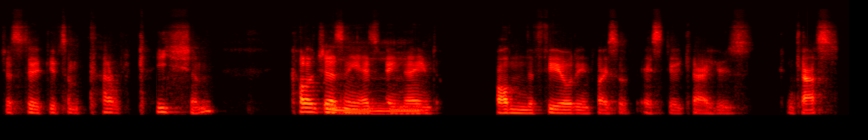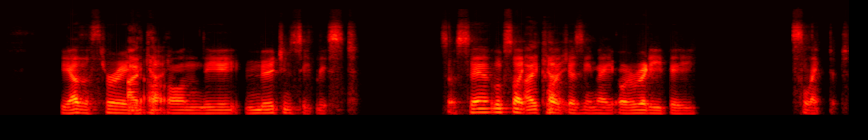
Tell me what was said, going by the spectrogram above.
just to give some clarification, Kolodjashnij has been Hmm. named on the field in place of SDK, who's concussed. The other three Okay. are on the emergency list. So Sam, it looks like Okay. Kolodjashnij may already be selected.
